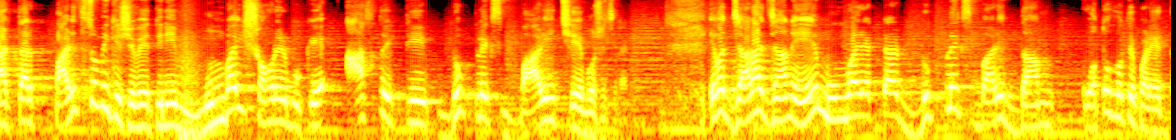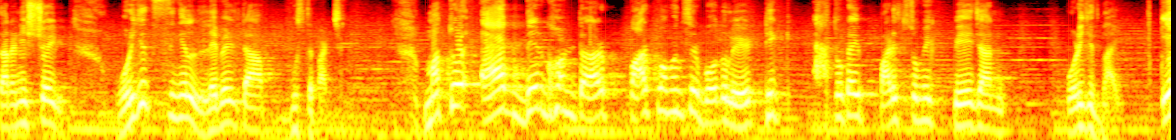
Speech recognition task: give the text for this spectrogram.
আর তার পারিশ্রমিক হিসেবে তিনি মুম্বাই শহরের বুকে আস্ত একটি ডুপ্লেক্স বাড়ি ছেয়ে বসেছিলেন। এবার যারা জানে মুম্বাইয়ের একটা ডুপ্লেক্স বাড়ির দাম কত হতে পারে, তারা নিশ্চয়ই অরিজিৎ সিং এর লেভেলটা বুঝতে পারছেন। মাত্র এক দেড় ঘণ্টার পারফরমেন্সের বদলে ঠিক এতটাই পারিশ্রমিক পেয়ে যান অরিজিৎ ভাই। এ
